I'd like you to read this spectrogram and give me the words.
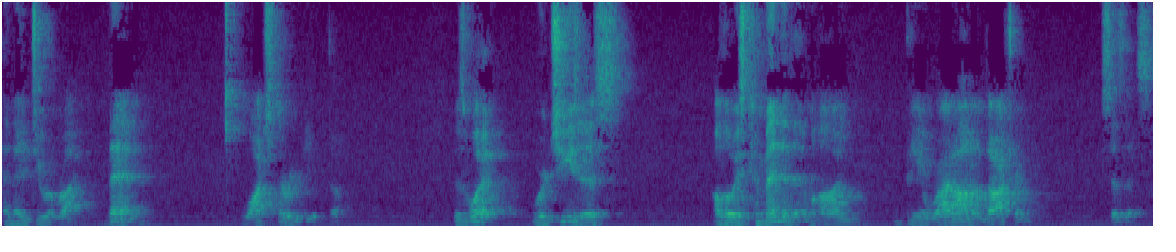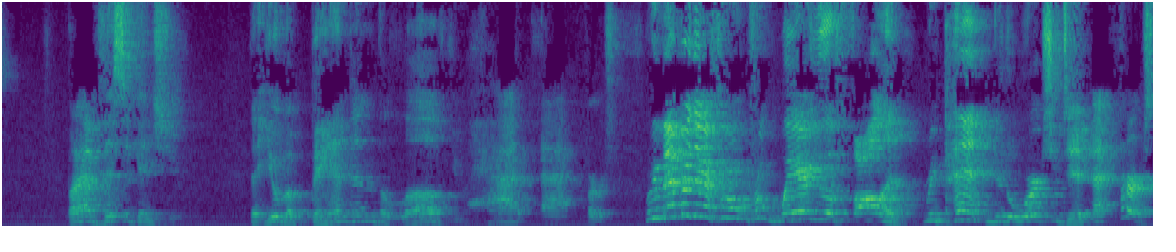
and they do it right. Then, watch the rebuke though. This is what where Jesus, although he's commended them on being right on on doctrine, says this. But I have this against you, that you have abandoned the love you had at first. Remember therefore from where you have fallen. Repent and do the works you did at first.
